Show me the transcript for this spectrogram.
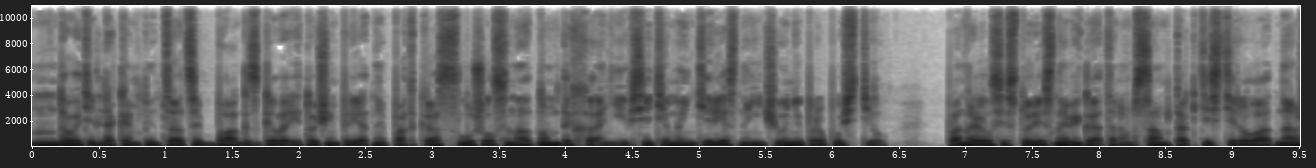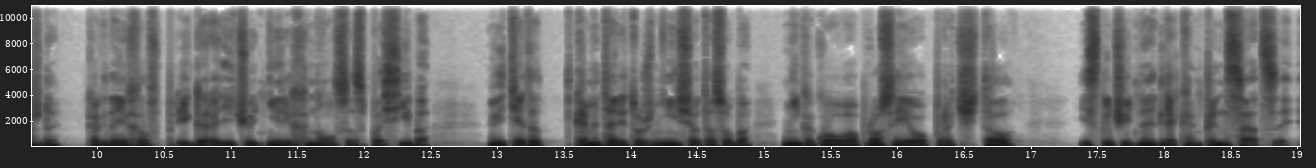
Давайте для компенсации Багс говорит. Очень приятный подкаст, слушался на одном дыхании. Все темы интересны, ничего не пропустил. Понравилась история с навигатором. Сам так тестировал однажды, когда ехал в пригороде. Чуть не рехнулся. Спасибо. Видите, этот комментарий тоже не несет особо никакого вопроса. Я его прочитал исключительно для компенсации.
